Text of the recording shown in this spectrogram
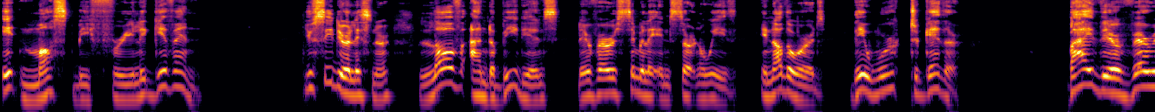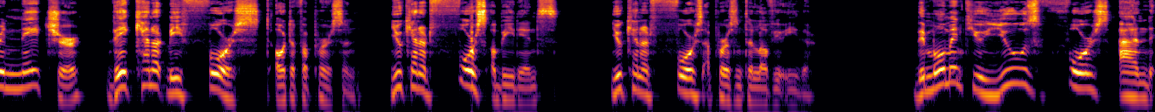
it must be freely given. You see, dear listener, love and obedience, they're very similar in certain ways. In other words, they work together. By their very nature, they cannot be forced out of a person. You cannot force obedience. You cannot force a person to love you either. The moment you use force and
